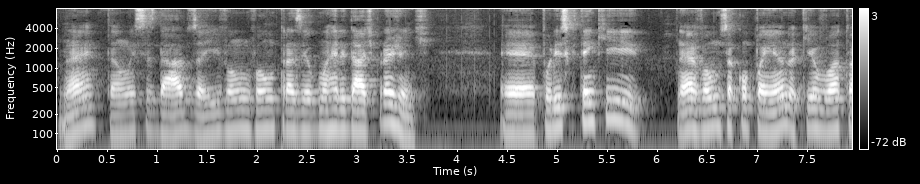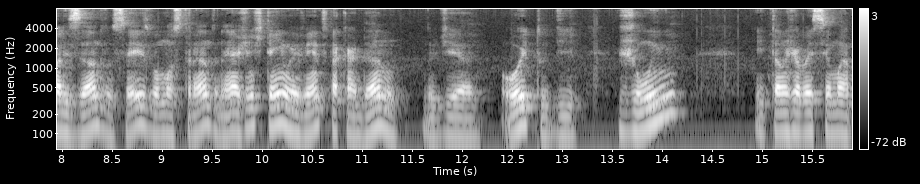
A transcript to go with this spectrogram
né? Então esses dados aí vão, vão trazer alguma realidade para a gente. É por isso que tem que, né, vamos acompanhando aqui, eu vou atualizando vocês, vou mostrando, né? A gente tem um evento da Cardano no dia 8 de junho, então já vai ser uma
